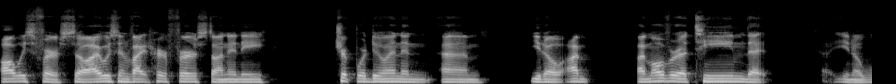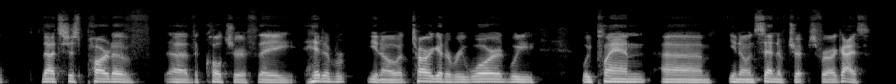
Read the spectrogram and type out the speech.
always first. So I always invite her first on any trip we're doing. And, um, you know, I'm, I'm over a team that, you know, that's just part of uh, the culture. If they hit a, you know, a target, a reward, we, we plan, um, you know, incentive trips for our guys.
